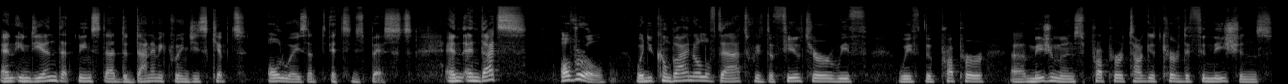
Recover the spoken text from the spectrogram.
And in the end, that means that the dynamic range is kept always at, at its best. And and that's overall when you combine all of that with the filter, with with the proper uh, measurements, proper target curve definitions,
